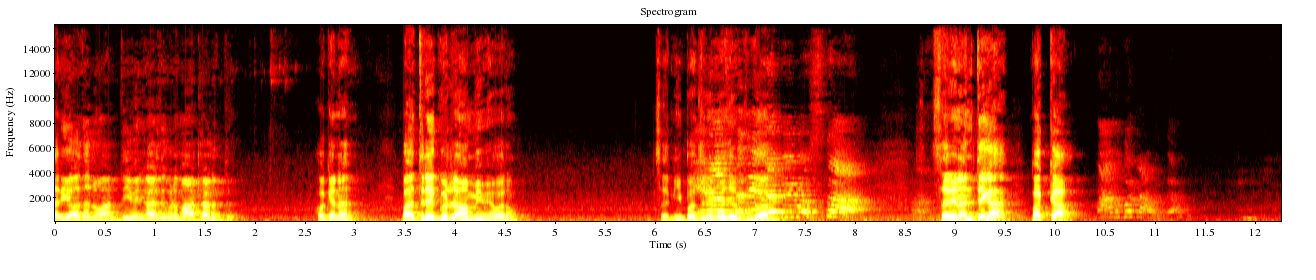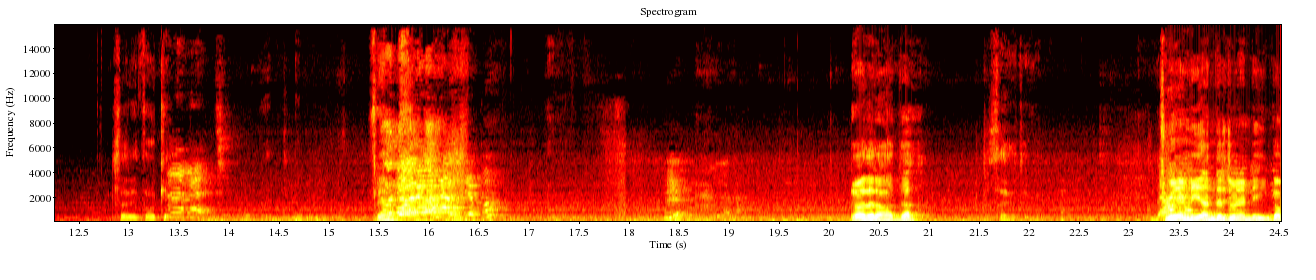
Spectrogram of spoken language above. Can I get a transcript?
సరే యోధ నువ్వు దీవెన్ గారితో కూడా మాట్లాడద్దు. ఓకేనా? బర్త్డేకి కూడా రాము మేము ఎవరం. సరే నీ బర్త్డే నువ్వు చెప్తుందా సరేనా? అంతేగా? పక్కా? సరే ఓకే. ఫ్రెండ్ యోధ రావద్దా సరే చూడండి అందరు చూడండి. ఇంకా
